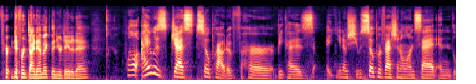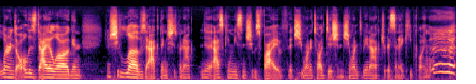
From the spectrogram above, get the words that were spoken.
very different dynamic than your day to day? Well, I was just so proud of her because, you know, she was so professional on set and learned all this dialogue. And, you know, she loves acting. She's been act- asking me since she was five that she wanted to audition. She wanted to be an actress. And I keep going, ah,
